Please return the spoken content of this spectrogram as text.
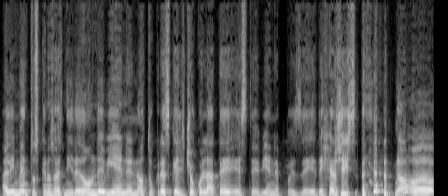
alimentos que no sabes ni de dónde vienen, ¿no? ¿Tú crees que el chocolate este viene pues de, de Hershey's, ¿no? O,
